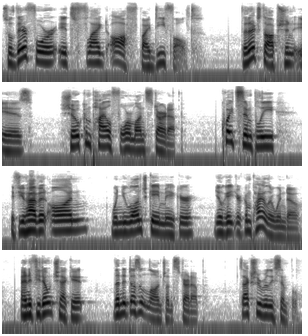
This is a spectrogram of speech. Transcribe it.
So therefore, it's flagged off by default. The next option is Show Compile Form on Startup. Quite simply, if you have it on when you launch GameMaker, you'll get your compiler window. And if you don't check it, then it doesn't launch on startup. It's actually really simple.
